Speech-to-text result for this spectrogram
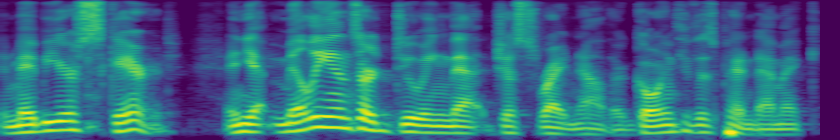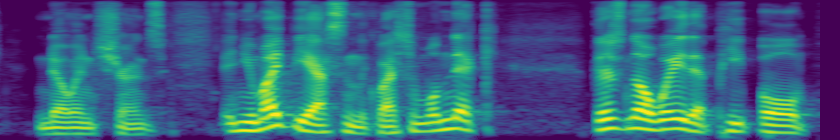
And maybe you're scared. And yet, millions are doing that just right now. They're going through this pandemic, no insurance. And you might be asking the question well, Nick, there's no way that people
